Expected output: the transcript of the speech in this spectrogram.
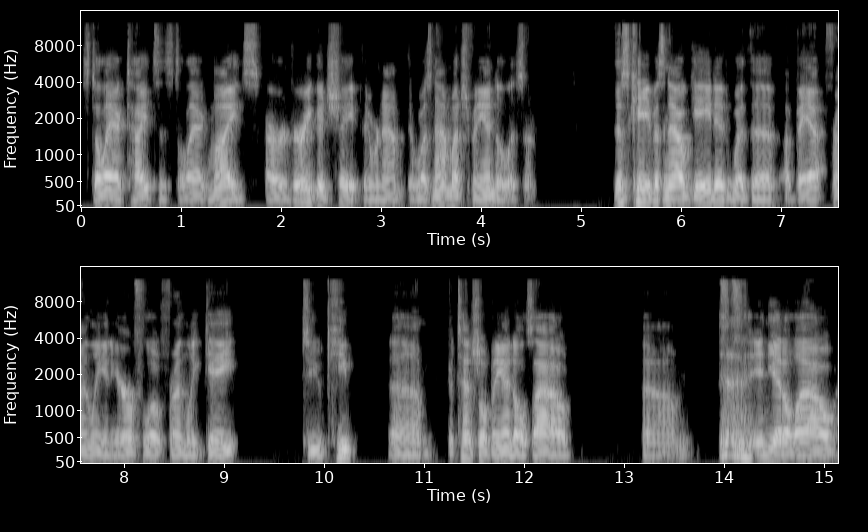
stalactites and stalagmites, are in very good shape. They were not, there was not much vandalism. This cave is now gated with a, a bat friendly and airflow friendly gate to keep um, potential vandals out. Um, and yet allow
